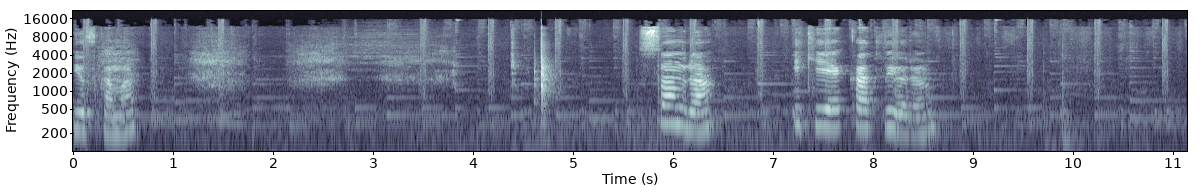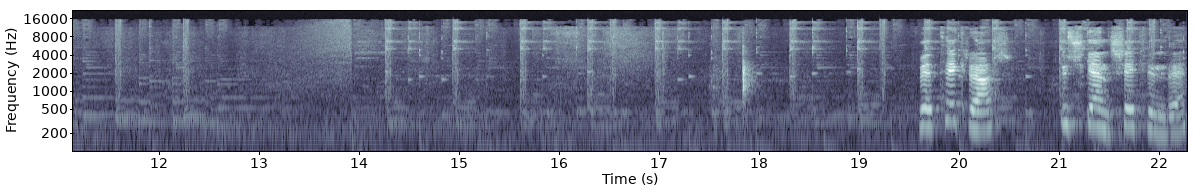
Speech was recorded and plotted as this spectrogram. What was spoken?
yufkamı. Sonra ikiye katlıyorum. Ve tekrar üçgen şeklinde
